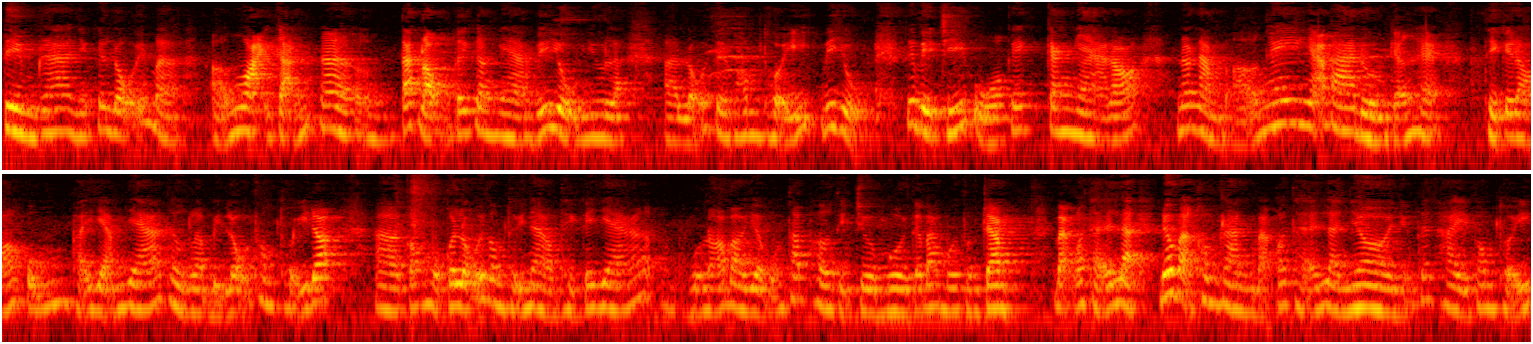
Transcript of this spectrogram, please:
tìm ra những cái lỗi mà ở ngoại cảnh ha, tác động tới căn nhà. Ví dụ như là à, lỗi về phong thủy. Ví dụ cái vị trí của cái căn nhà đó nó nằm ở ngay ngã ba đường chẳng hạn thì cái đó cũng phải giảm giá thường là bị lỗi phong thủy đó. À, có một cái lỗi phong thủy nào thì cái giá của nó bao giờ cũng thấp hơn thị trường 10 tới 30 phần trăm. Bạn có thể là nếu bạn không rành bạn có thể là nhờ những cái thầy phong thủy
